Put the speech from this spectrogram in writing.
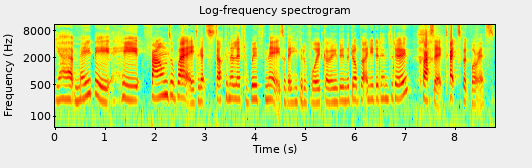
Yeah, maybe he found a way to get stuck in the lift with me so that he could avoid going and doing the job that I needed him to do. Classic, textbook Boris.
